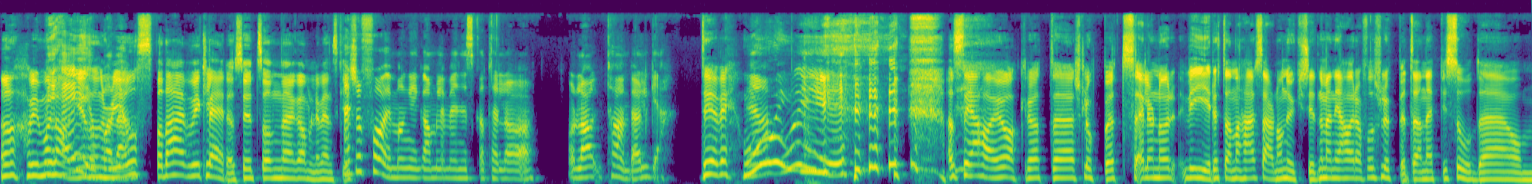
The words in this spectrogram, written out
oh, vi må Vi lage noen på reels på det her hvor vi kler oss ut som eh, gamle mennesker. Eller så får vi mange gamle mennesker til å, å lage, ta en bølge. Det gjør vi. Ja. Altså, jeg har jo akkurat uh, sluppet, eller når vi gir ut denne her, så er det noen uker siden, men jeg har i hvert fall sluppet en episode om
